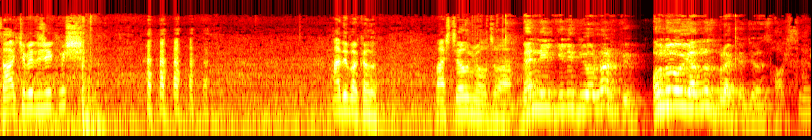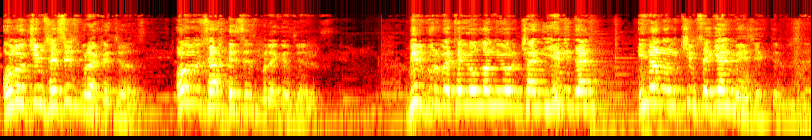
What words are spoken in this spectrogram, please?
Takip edecekmiş. Hadi bakalım. Başlayalım yolculuğa. Benle ilgili diyorlar ki onu yalnız bırakacağız. Onu kimsesiz bırakacağız. Onu çaresiz bırakacağız. Bir gurbete yollanıyorken yeniden inanın kimse gelmeyecektir bize.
